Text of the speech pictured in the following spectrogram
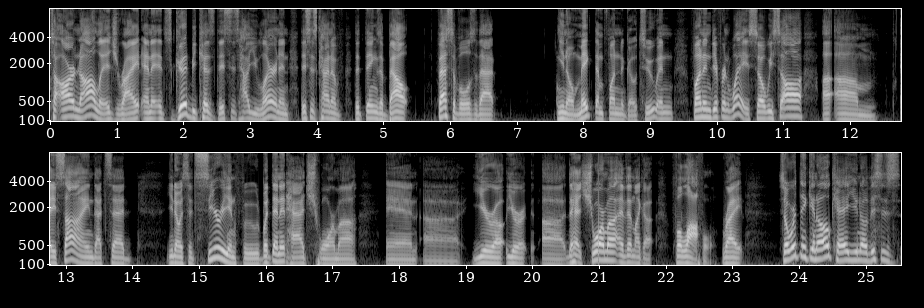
to our knowledge, right? And it's good because this is how you learn, and this is kind of the things about festivals that you know, make them fun to go to and fun in different ways. So we saw a, uh, um, a sign that said, you know, it said Syrian food, but then it had shawarma and uh, gyro, gyro, uh, they had shawarma and then like a falafel, right? So we're thinking, okay, you know, this is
